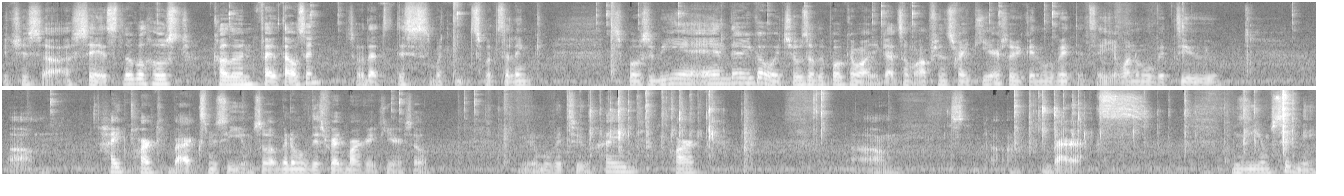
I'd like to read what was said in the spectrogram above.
it just uh, says localhost colon 5000 so that's this is what what's the link supposed to be and there you go. It shows up the Pokemon. You got some options right here so you can move it. Let's say you want to move it to um, Hyde Park Barracks Museum. So I'm gonna move this red mark right here. So I'm gonna move it to Hyde Park um, Barracks. Museum Sydney.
